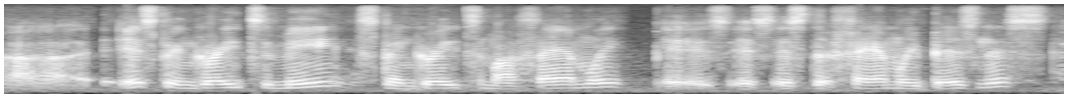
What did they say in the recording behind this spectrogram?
uh, it's been great to me. It's been great to my family. It's, it's, it's the family business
